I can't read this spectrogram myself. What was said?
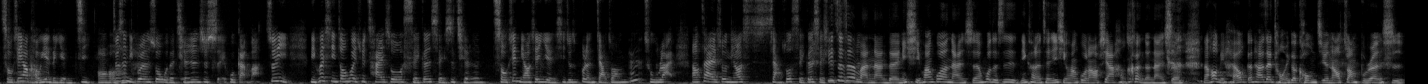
首先要考验你的演技，哦、就是你不能说我的前任是谁或干嘛，所以你会心中会去猜说谁跟谁是前任。首先你要先演戏，就是不能假装出来，嗯、然后再来说你要想说谁跟谁。其实这真的蛮难的，你喜欢过的男生，或者是你可能曾经喜欢过，然后现在很恨的男生，然后你还要跟他在同一个空间，然后装不认识。是，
